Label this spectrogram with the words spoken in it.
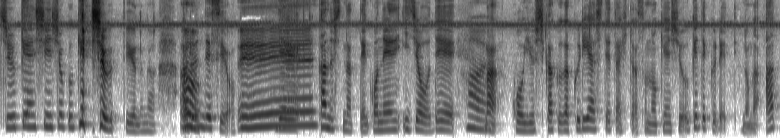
中堅新職研修っていうのがあるんですよ。えー、で神主になって5年以上で、はい。まあ、こういう資格がクリアしてた人はその研修を受けてくれっていうのがあって、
